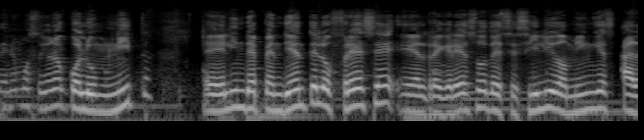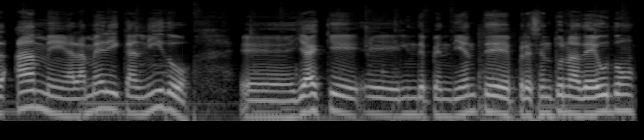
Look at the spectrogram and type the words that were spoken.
tenemos ahí una columnita el Independiente le ofrece el regreso de Cecilio Domínguez al AME, al American Nido, eh, ya que eh, el Independiente presenta un adeudo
